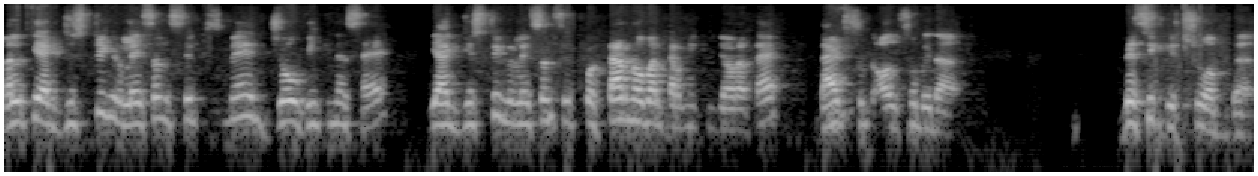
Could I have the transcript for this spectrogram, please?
बल्कि एग्जिस्टिंग रिलेशनशिप्स में जो वीकनेस है या एग्जिस्टिंग रिलेशनशिप को टर्न ओवर करने की ज़रूरत है that should also be the basic issue of the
